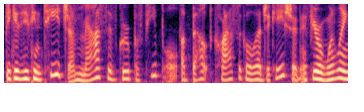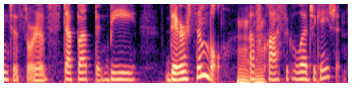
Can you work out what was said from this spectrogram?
Because you can teach a massive group of people about classical education if you're willing to sort of step up and be their symbol mm-hmm. of classical education.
